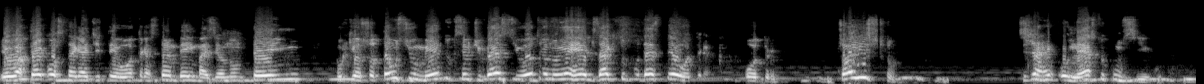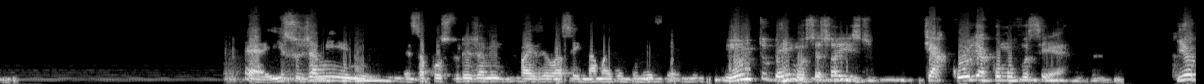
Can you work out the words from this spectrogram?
eu até gostaria de ter outras também, mas eu não tenho, porque eu sou tão ciumento que se eu tivesse outra, eu não ia realizar que tu pudesse ter outra. Outro. Só isso. Seja honesto consigo. É, isso já me. Essa postura já me faz eu aceitar mais a comissão. Muito bem, moço, é só isso. Te acolha como você é. E, eu,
